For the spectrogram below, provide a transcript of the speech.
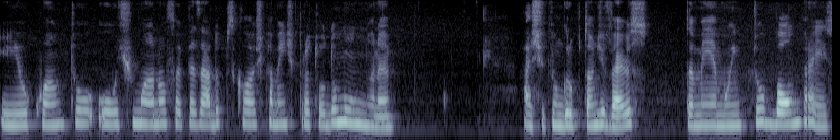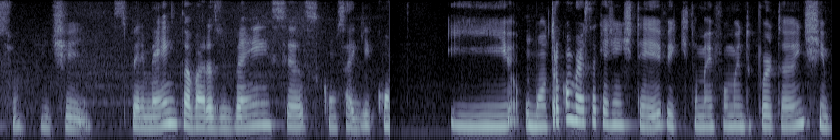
e o quanto o último ano foi pesado psicologicamente para todo mundo, né? Acho que um grupo tão diverso também é muito bom para isso. A gente experimenta várias vivências, consegue. E uma outra conversa que a gente teve, que também foi muito importante,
